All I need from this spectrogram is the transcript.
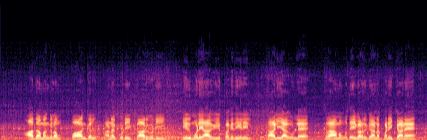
ஆதமங்கலம் பாங்கல் அணக்குடி கார்குடி நீர்மொழி ஆகிய பகுதிகளில் காலியாக உள்ள கிராம உதவியாளர்களுக்கான பணிக்கான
